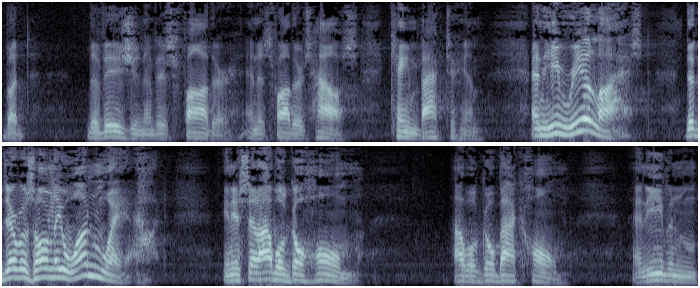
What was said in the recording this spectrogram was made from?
But the vision of his father and his father's house came back to him. And he realized that there was only one way out. And he said, I will go home. I will go back home. And even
